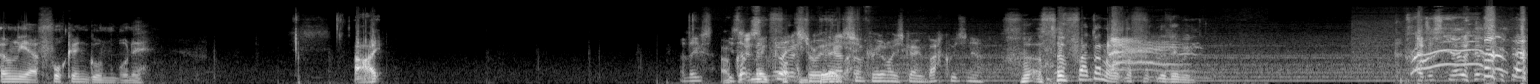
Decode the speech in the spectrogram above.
Only a fucking gun bunny. Aye. Are they, is I've that got no synchronised fucking or are they synchronised going backwards now? I don't know what the fuck they're doing. I just noticed.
